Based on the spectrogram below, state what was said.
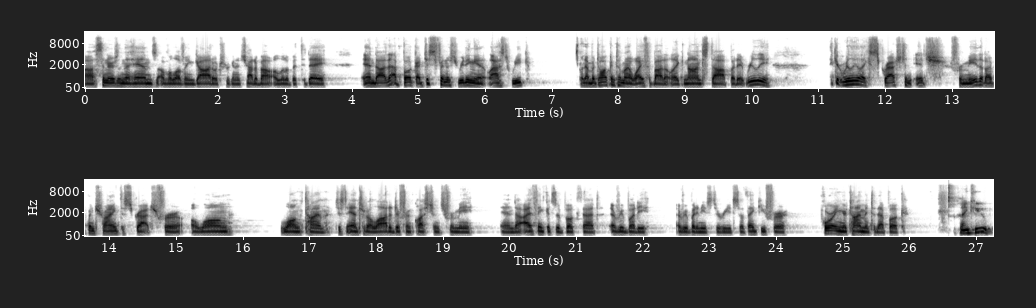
uh, Sinners in the Hands of a Loving God, which we're going to chat about a little bit today. And uh, that book, I just finished reading it last week, and I've been talking to my wife about it like nonstop. But it really, I think it really like scratched an itch for me that I've been trying to scratch for a long, long time. Just answered a lot of different questions for me, and uh, I think it's a book that everybody everybody needs to read. So thank you for pouring your time into that book. Thank you.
